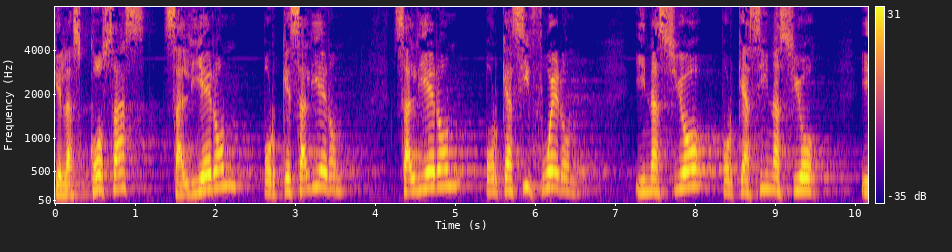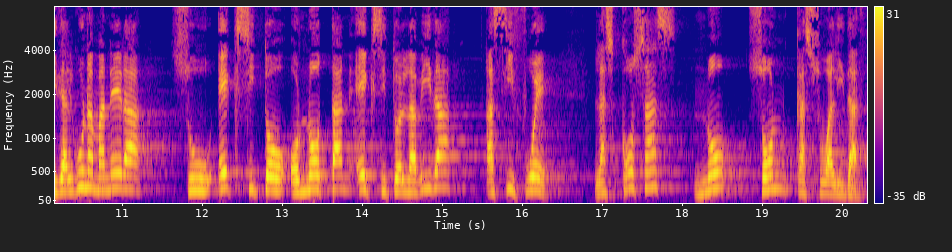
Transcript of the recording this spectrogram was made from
que las cosas salieron porque salieron, salieron porque así fueron y nació porque así nació y de alguna manera su éxito o no tan éxito en la vida, así fue. Las cosas no son casualidad.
